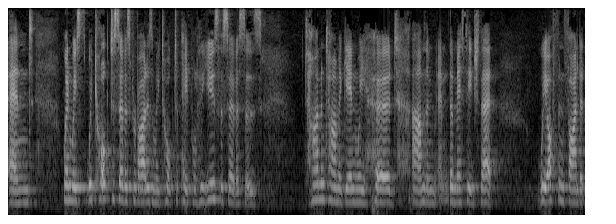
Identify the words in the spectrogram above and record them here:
And when we, we talk to service providers and we talk to people who use the services, time and time again we heard um, the, the message that we often find it,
